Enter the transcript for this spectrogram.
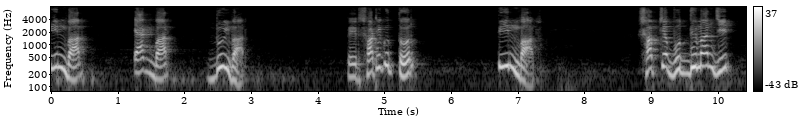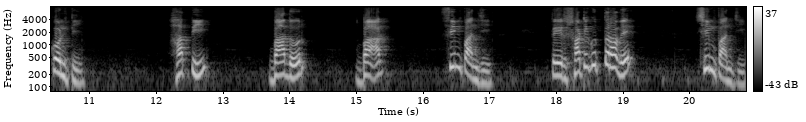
তিনবার, একবার, দুইবার। তো এর সঠিক উত্তর তিনবার। সবচেয়ে বুদ্ধিমান জীব কোনটি? হাতি, বাদর, বাঘ, শিম্পাঞ্জি। তো এর সঠিক উত্তর হবে শিম্পাঞ্জি।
